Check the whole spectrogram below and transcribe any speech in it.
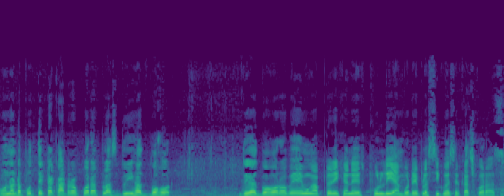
ওনাটা প্রত্যেকটা কাটার করা প্লাস দুই হাত বহর। দুই হাত বহর হবে এবং আপনার এখানে ফুললি এম্বয়ডারি প্লাস সিকোয়েন্সের কাজ করা আছে।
